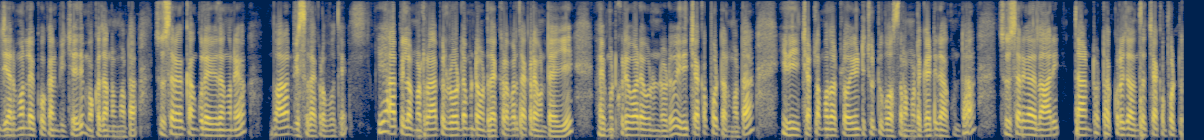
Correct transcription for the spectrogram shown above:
జర్మన్లో ఎక్కువ కనిపించేది మొక్కజొన్న అనమాట చూసారా? కంకులు ఏ విధంగా ఉన్నాయో? బాగా అనిపిస్తుంది అక్కడ పోతే. ఈ యాపిల్ అనమాట యాపిల్ రోడ్ల వెంట ఉంటుంది. ఎక్కడ పడితే అక్కడే ఉంటాయి. అవి ముట్టుకునేవాడు ఎవడు ఉండడు. ఇది చెక్క పొట్టు అనమాట ఇది చెట్ల మొదట్లో ఇంటి చుట్టూ పోస్తారనమాట గడ్డి రాకుండా. చూసారు కదా లారీ? దాంట్లో టక్కులు అంతా చెక్క పొట్టు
